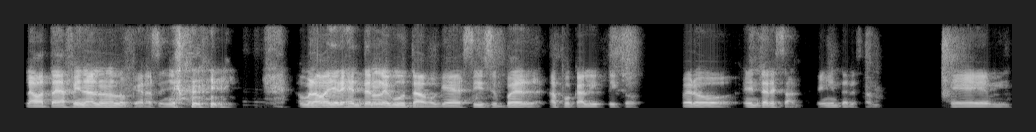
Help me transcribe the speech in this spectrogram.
la batalla final no es lo que era, señor. La mayoría de gente no le gusta porque es así, súper apocalíptico. Pero es interesante, bien interesante. Em,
